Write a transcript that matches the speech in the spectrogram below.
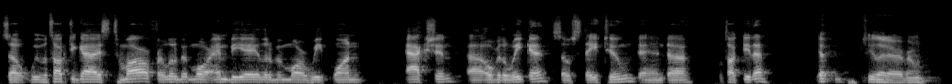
So we will talk to you guys tomorrow for a little bit more NBA, a little bit more Week One action uh, over the weekend. So stay tuned and. Uh, We'll talk to you then. Yep. See you later, everyone.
